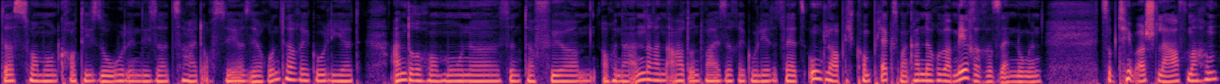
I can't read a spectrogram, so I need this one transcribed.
das Hormon Cortisol in dieser Zeit auch sehr, sehr runterreguliert. Andere Hormone sind dafür auch in einer anderen Art und Weise reguliert. Das wäre jetzt unglaublich komplex. Man kann darüber mehrere Sendungen zum Thema Schlaf machen.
